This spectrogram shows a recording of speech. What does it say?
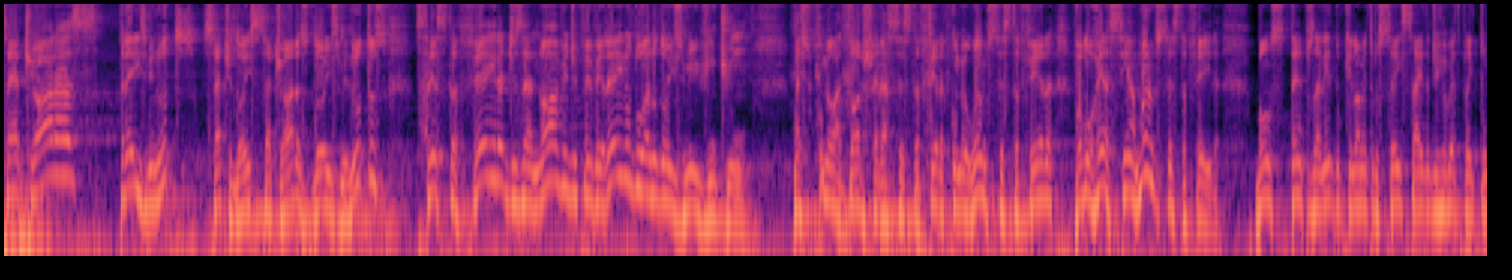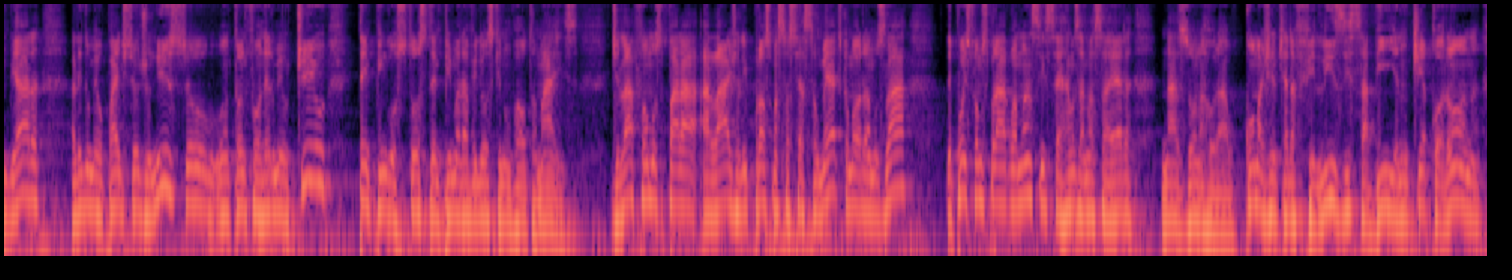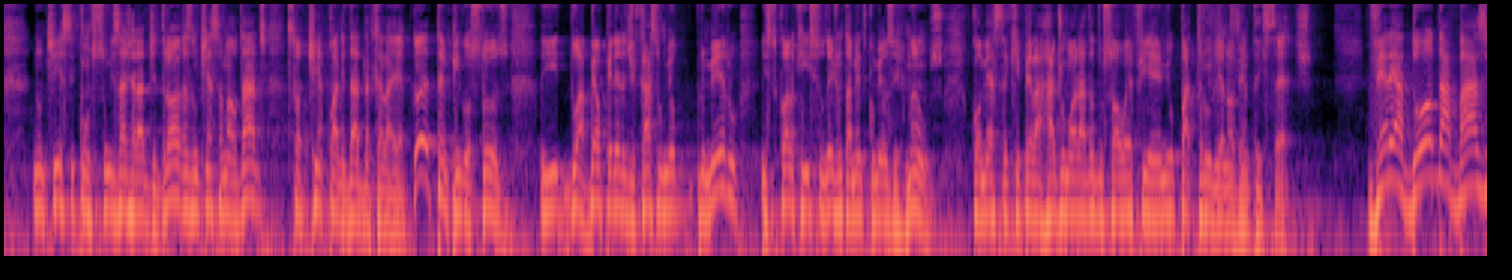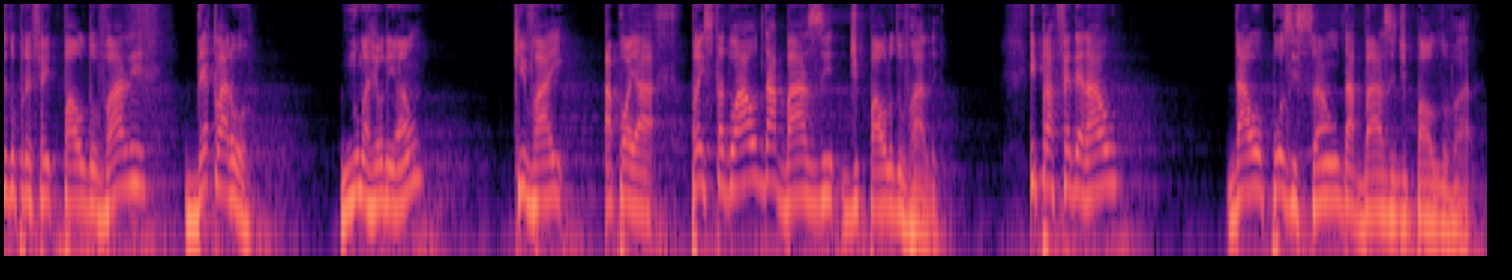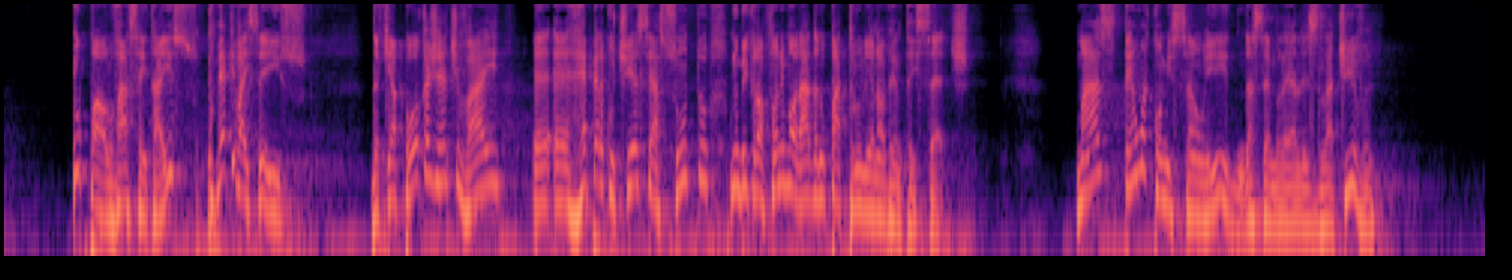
Sete horas, três minutos. Sete, dois, sete horas, dois minutos. Sexta-feira, 19 de fevereiro do ano 2021. Mas como eu adoro chegar sexta-feira, como eu amo sexta-feira, vou morrer assim amando sexta-feira. Bons tempos ali do quilômetro 6, saída de Rio Verde para Itumbiara, ali do meu pai, do seu Dionísio, seu Antônio Forneiro, meu tio. Tempinho gostoso, tempinho maravilhoso que não volta mais. De lá fomos para a laje ali próxima à Associação Médica, moramos lá. Depois fomos para Água Mansa e encerramos a nossa era na zona rural. Como a gente era feliz e sabia, não tinha corona, não tinha esse consumo exagerado de drogas, não tinha essa maldade, só tinha qualidade naquela época. Ô, tempinho gostoso. E do Abel Pereira de Castro, meu primeiro escola que estudei juntamente com meus irmãos, começa aqui pela Rádio Morada do Sol FM, o Patrulha 97. Vereador da base do prefeito Paulo do Vale declarou numa reunião que vai apoiar para estadual da base de Paulo do Vale e para federal da oposição da base de Paulo do Vale. E o Paulo vai aceitar isso? Como é que vai ser isso? Daqui a pouco a gente vai é, é, repercutir esse assunto no microfone morada no Patrulha 97. Mas tem uma comissão aí da Assembleia Legislativa,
